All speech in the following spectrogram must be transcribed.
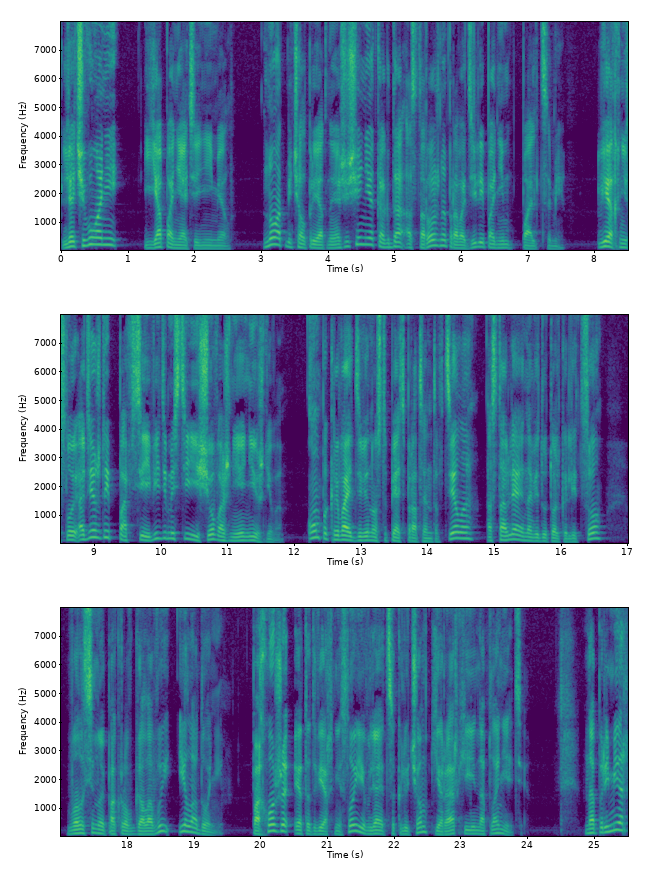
Для чего они, я понятия не имел, но отмечал приятные ощущения, когда осторожно проводили по ним пальцами. Верхний слой одежды, по всей видимости, еще важнее нижнего. Он покрывает 95% тела, оставляя на виду только лицо, волосяной покров головы и ладони. Похоже, этот верхний слой является ключом к иерархии на планете. Например,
